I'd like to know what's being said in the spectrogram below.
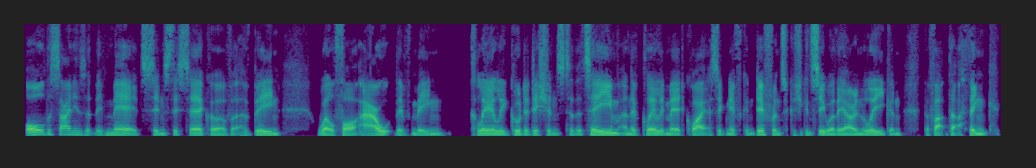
All the signings that they've made since this takeover have been well thought out. They've been clearly good additions to the team, and they've clearly made quite a significant difference because you can see where they are in the league and the fact that I think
